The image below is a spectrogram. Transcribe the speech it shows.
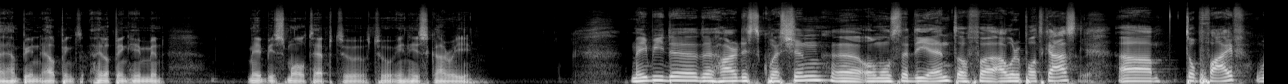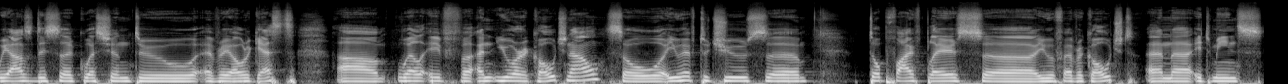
I have been helping helping him in maybe small step to to in his career. Maybe the, the hardest question, uh, almost at the end of uh, our podcast. Um, top five. We ask this uh, question to every our guest. Um, well, if uh, and you are a coach now, so you have to choose uh, top five players uh, you have ever coached, and uh, it means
